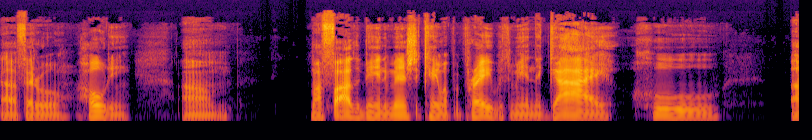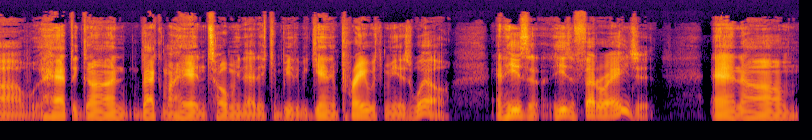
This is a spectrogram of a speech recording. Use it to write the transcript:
uh, federal holding. Um, my father, being a minister, came up and prayed with me, and the guy who uh, had the gun back of my head and told me that it could be the beginning, prayed with me as well. And he's a he's a federal agent, and um,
